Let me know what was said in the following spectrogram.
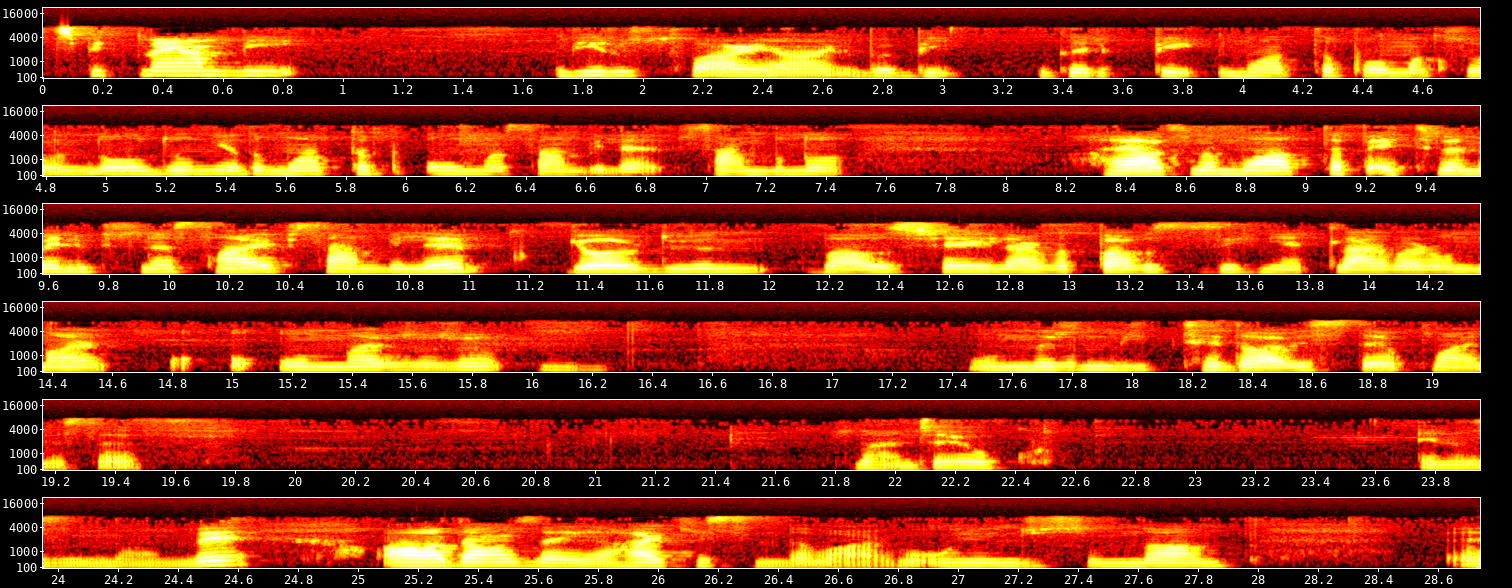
hiç bitmeyen bir virüs var yani. Böyle bir garip bir muhatap olmak zorunda olduğun ya da muhatap olmasan bile sen bunu hayatına muhatap etmeme lüksüne sahipsen bile gördüğün bazı şeyler var, bazı zihniyetler var. Onlar onları onların bir tedavisi de yok maalesef. Bence yok. En azından ve A'dan Z'ye herkesinde var bu oyuncusundan ee,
